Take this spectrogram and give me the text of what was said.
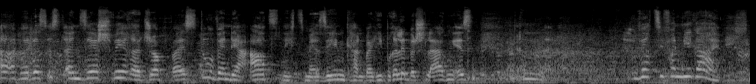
Aber das ist ein sehr schwerer Job, weißt du. Wenn der Arzt nichts mehr sehen kann, weil die Brille beschlagen ist, dann wird sie von mir gereinigt.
